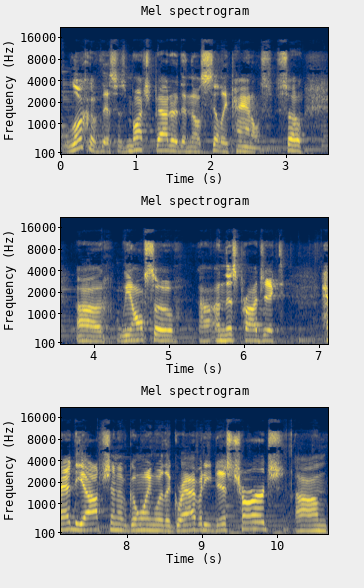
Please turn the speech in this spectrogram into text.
look of this is much better than those silly panels. So uh, we also, uh, on this project, had the option of going with a gravity discharge. Um,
